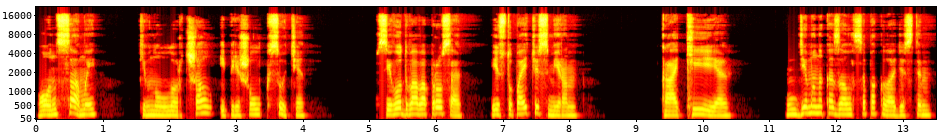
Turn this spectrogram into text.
«Он самый!» — кивнул лорд Шал и перешел к сути. «Всего два вопроса, и ступайте с миром». «Какие?» Демон оказался покладистым.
